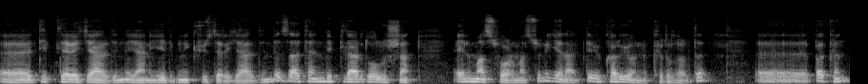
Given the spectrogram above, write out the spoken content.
E, diplere geldiğinde yani 7200'lere geldiğinde zaten diplerde oluşan elmas formasyonu genellikle yukarı yönlü kırılırdı. Ee, bakın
